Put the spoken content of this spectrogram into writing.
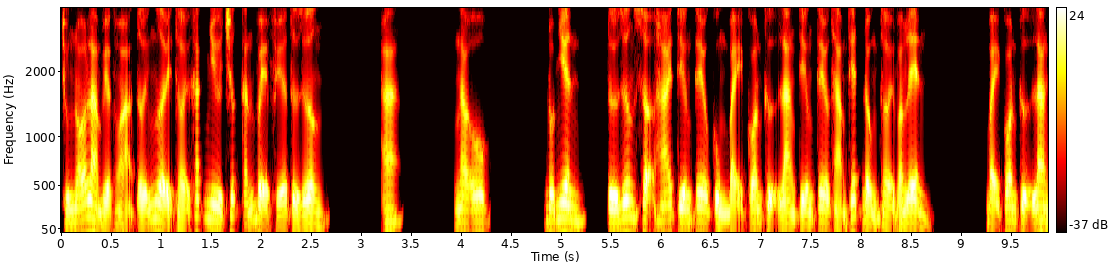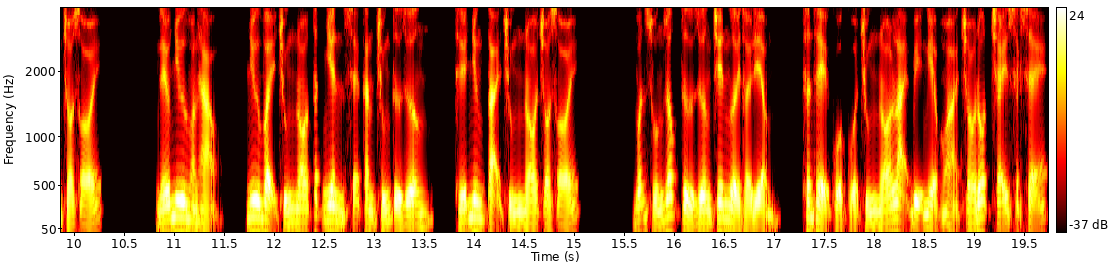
chúng nó làm việc hỏa tới người thời khắc như trước cắn về phía từ dương. A à, nga ô đột nhiên từ dương sợ hai tiếng kêu cùng bảy con cự lang tiếng kêu thảm thiết đồng thời vang lên. Bảy con cự lang chó sói. Nếu như hoàn hảo, như vậy chúng nó tất nhiên sẽ căn chúng từ dương, thế nhưng tại chúng nó chó sói vẫn xuống dốc từ dương trên người thời điểm, thân thể của của chúng nó lại bị nghiệp hỏa cho đốt cháy sạch sẽ.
